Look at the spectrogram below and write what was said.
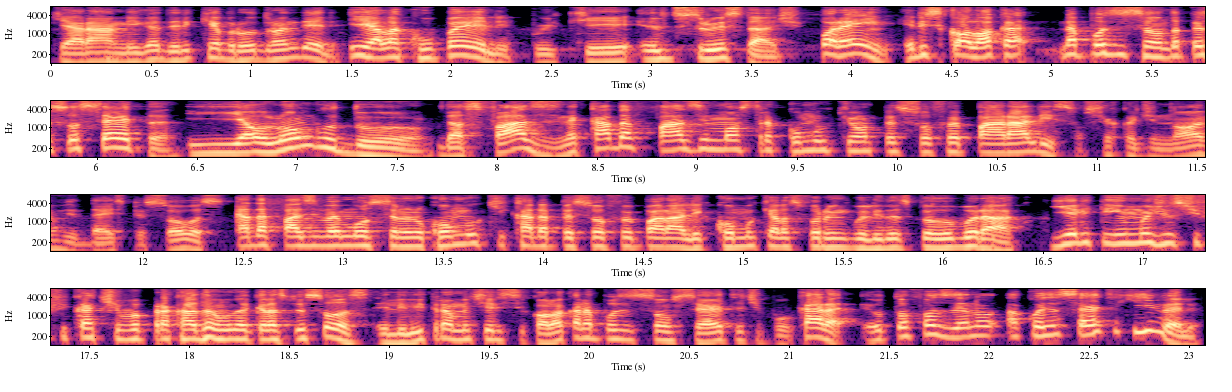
Que era a amiga dele que quebrou o drone dele. E ela culpa ele, porque ele destruiu a cidade. Porém, ele se coloca na posição da pessoa certa. E ao longo do, das fases, né? Cada fase mostra como que uma pessoa foi parar ali. São cerca de 9, 10 pessoas. Cada fase vai mostrando como que cada pessoa foi parar ali, como que elas foram engolidas pelo buraco. E ele tem uma justificativa para cada uma daquelas pessoas. Ele literalmente ele se coloca na posição certa, tipo, cara, eu tô fazendo a coisa certa aqui, velho.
